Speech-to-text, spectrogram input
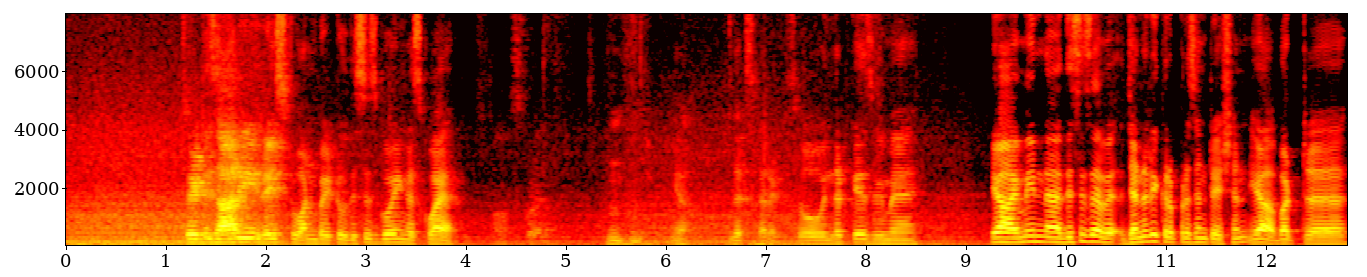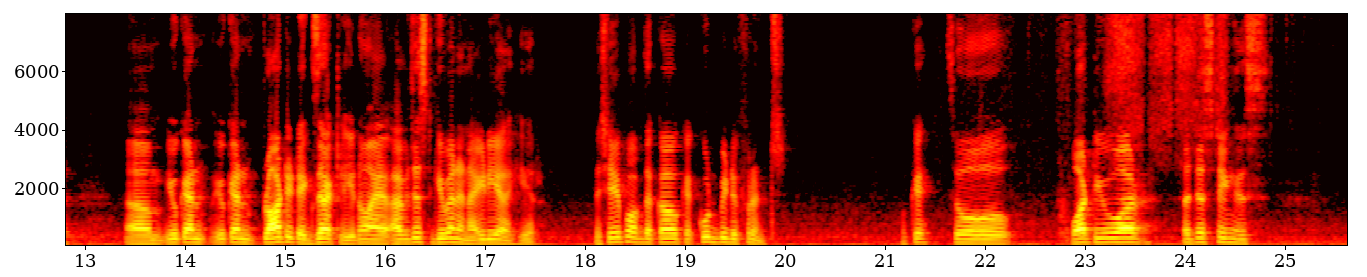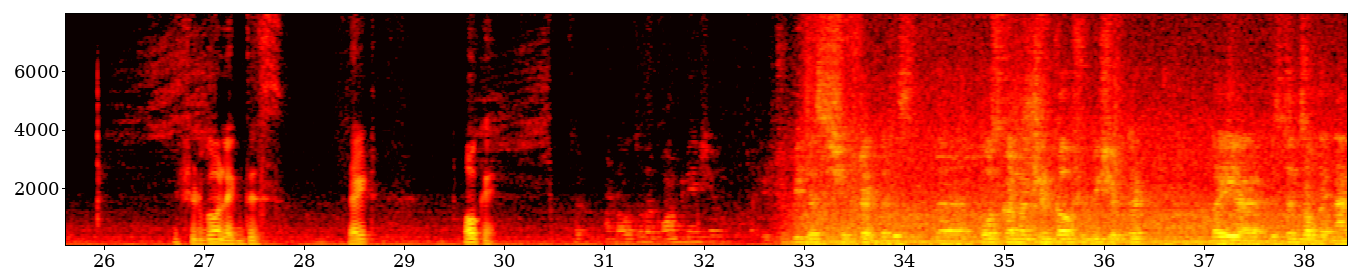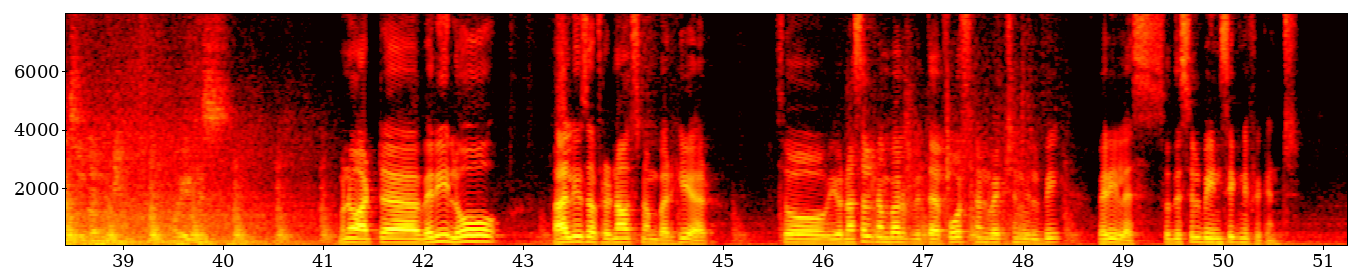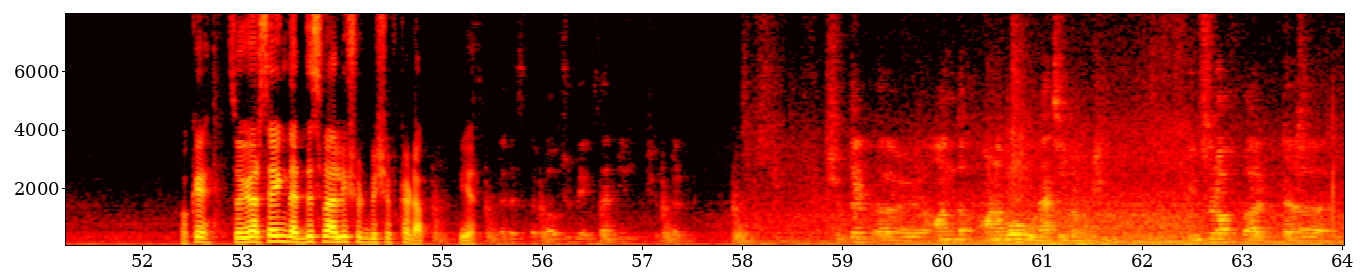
So, it is R e raised to 1 by 2 this is going a square Uh, square. mm -hmm. yeah that is correct. So, in that case we may yeah I mean uh, this is a generic representation yeah, but uh, um, you can you can plot it exactly you know I have just given an idea here the shape of the curve could be different. Okay. So, what you are suggesting is it should go like this right okay. And also the combination, it should be just shifted, that is, the forced convection curve should be shifted by uh, distance of the natural convection. Why it is? you know at uh, very low values of Reynolds number here. So, your Nusselt number with the forced convection will be very less. So, this will be insignificant. Okay. So, you are saying that this value should be shifted up here. That is, the curve should be exactly shifted, shifted uh, on the, on above natural convection. Instead of uh, uh,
